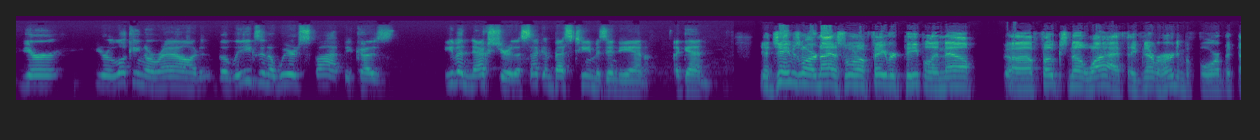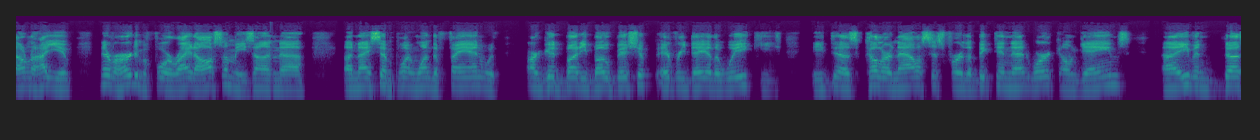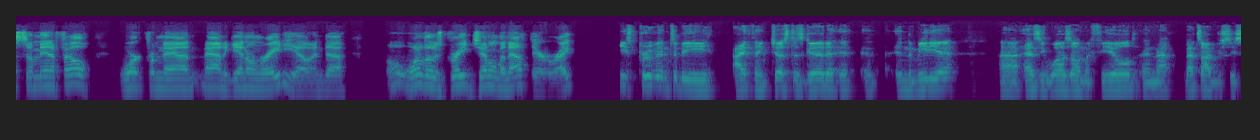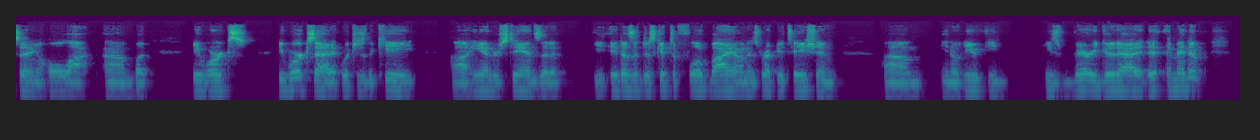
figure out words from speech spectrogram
you're you're looking around. The league's in a weird spot because even next year, the second best team is Indiana again. Yeah, James Laurinaitis, one of my favorite people, and now uh, folks know why if they've never heard him before. But I don't know how you've never heard him before, right? Awesome. He's on uh, a nice 7.1 The Fan with our good buddy Bo Bishop every day of the week. He he does color analysis for the Big Ten Network on games. Uh, even does some NFL work from now now and again on radio. And uh, oh, one of those great gentlemen out there, right? He's proven to be, I think, just as good in the media uh, as he was on the field, and that that's obviously saying a whole lot. Um, but he works he works at it, which is the key. Uh, he understands that it it doesn't just get to float by on his reputation. Um, you know, he, he he's very good at it. I mean,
